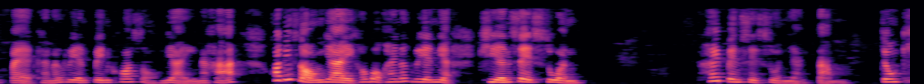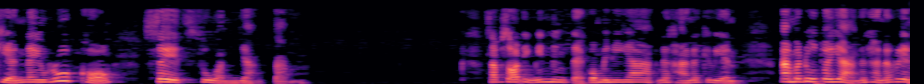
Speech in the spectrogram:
48 ค่ะ นักเรียนเป็นข้อ 2 ใหญ่นะคะ ข้อที่ 2 ใหญ่เขาบอกให้นักเรียนเนี่ยเขียนเศษส่วน ให้เป็นเศษส่วนอย่างต่ำจงเขียนในรูปของเศษส่วนอย่างต่ำซับซ้อนอีกนิดนึงแต่ก็ไม่ได้ยากนะคะ นักเรียนอะมาดูตัวอย่างกันค่ะนักเรียน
